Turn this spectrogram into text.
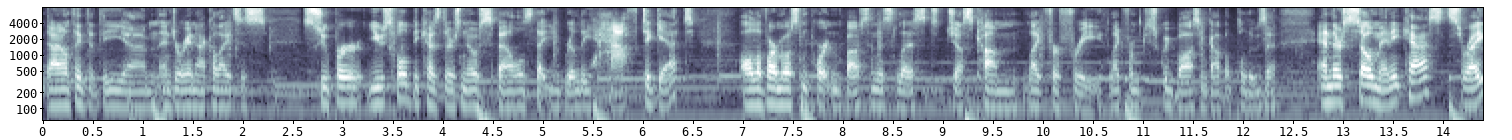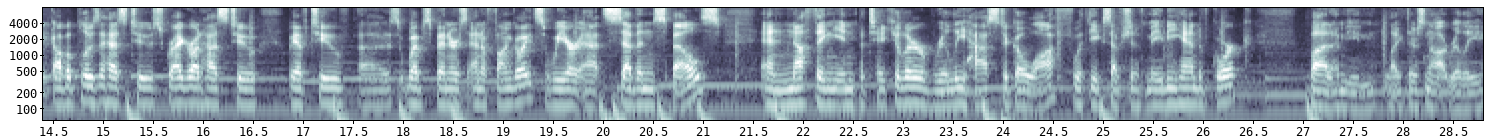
I don't think that the um, Andorian Acolytes is super useful because there's no spells that you really have to get all of our most important buffs in this list just come like for free, like from Squig Boss and Gobbapalooza. And there's so many casts, right? Gobbapalooza has two, Skragrott has two, we have two uh, web spinners and a fungoid, so we are at seven spells, and nothing in particular really has to go off, with the exception of maybe Hand of Gork. But I mean, like, there's not really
